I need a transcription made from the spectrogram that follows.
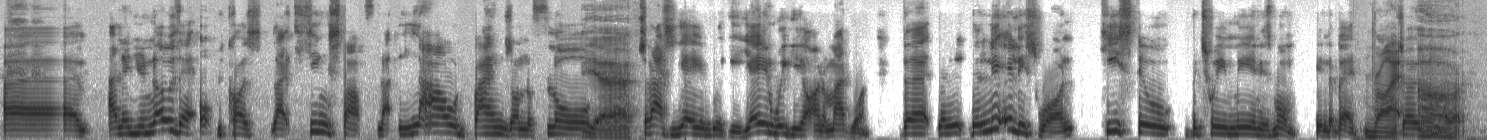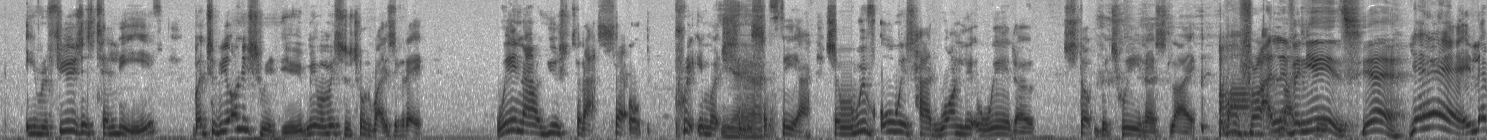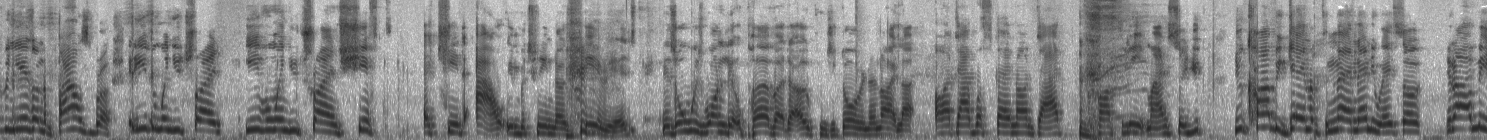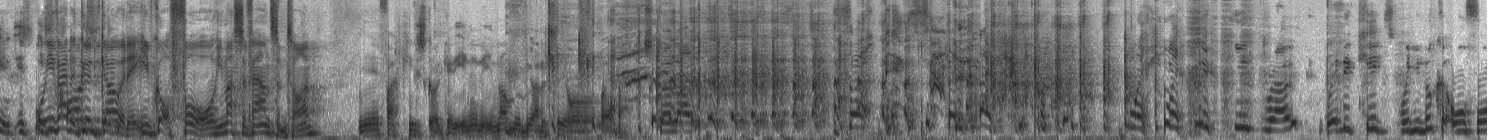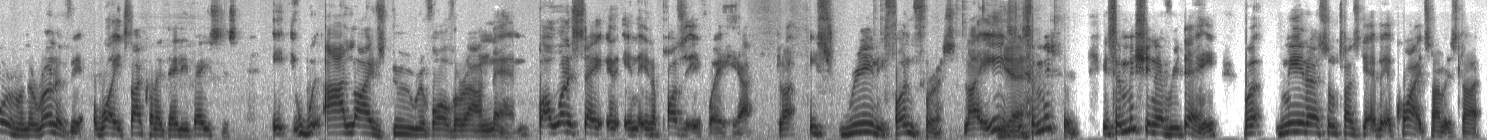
Um, and then you know they're up because like things start like loud bangs on the floor. Yeah. So that's Ye and Wiggy. Ye and Wiggy are on a mad one. The the, the littlest one, he's still between me and his mum in the bed. Right. So Oh, he refuses to leave. But to be honest with you, me and my missus was talking about this the other day. We're now used to that setup pretty much Yeah. since Sophia. So we've always had one little weirdo stuck between us, like Oh, for like like, eleven like, years. Yeah. Yeah, eleven years on the bounce, bro. And even when you try and even when you try and shift a kid out in between those periods, there's always one little pervert that opens the door in the night, like, "Oh, dad, what's going on, dad? Can't sleep, man." So you you can't be getting up to nothing anyway. So you know what I mean? It's, Well, it's you've had a good go at it. You've got four. You must have found some time. Yeah, if I can just got to get it in, innit? You're not to be on the tree or whatever. so, like, when the kids, bro, when the kids, when you look at all four of them, the run of it, what it's like on a daily basis, it, our lives do revolve around them. But I want to say in, in, in a positive way here, like it's really fun for us. Like it is, Yeah. it's a mission. It's a mission every day. But me and her sometimes get a bit of quiet time. It's like,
